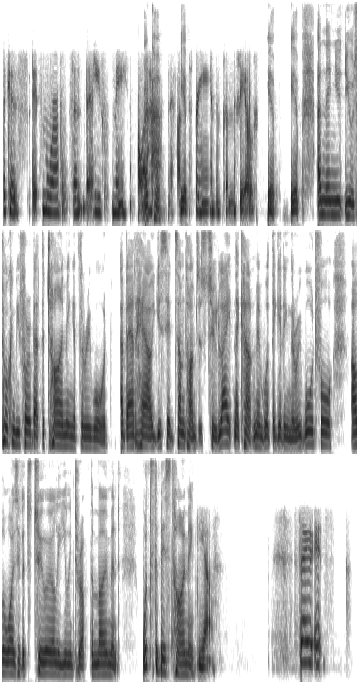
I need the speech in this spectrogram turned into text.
because it's more important that he's with me Okay. hack if I'm Yep. just bringing him from the field. Yep, yep. And then you, you were talking before about the timing of the reward, about how you said sometimes it's too late and they can't remember what they're getting the reward for. Otherwise, if it's too early, you interrupt the moment. What's the best timing? Yeah. So it's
